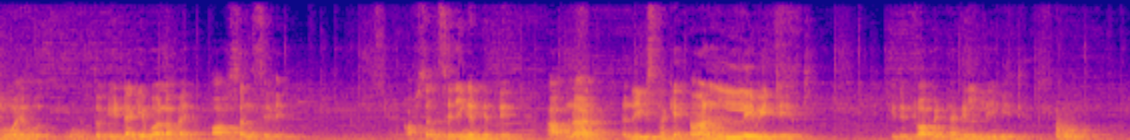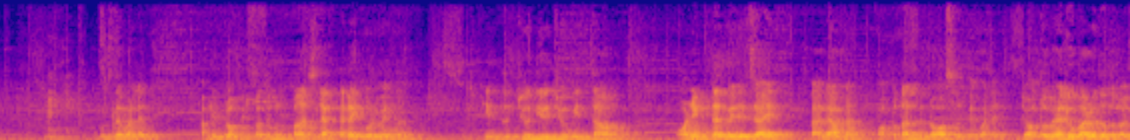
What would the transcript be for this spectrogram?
সময়ের মধ্যে। তো এটাকে বলা হয় অপশান সেলিং অপশান সেলিংয়ের ক্ষেত্রে আপনার রিস্ক থাকে আনলিমিটেড কিন্তু প্রফিট থাকে লিমিটেড বুঝতে পারলেন? আপনি প্রফিট কত করুন পাঁচ লাখ টাকাই করবেন না? কিন্তু যদিও জমির দাম অনেকটা বেড়ে যায়, তাহলে আপনার কতটা লস হতে পারে। যত ভ্যালু বাড়বে তত লস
